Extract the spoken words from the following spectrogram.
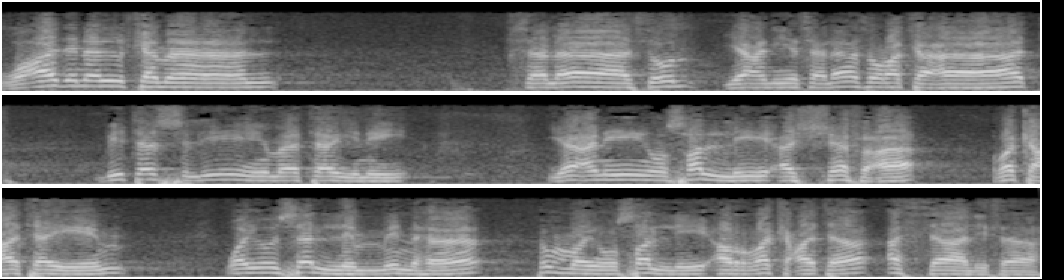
وأدنى الكمال ثلاث يعني ثلاث ركعات بتسليمتين. يعني يصلي الشفع ركعتين ويسلم منها ثم يصلي الركعة الثالثة.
